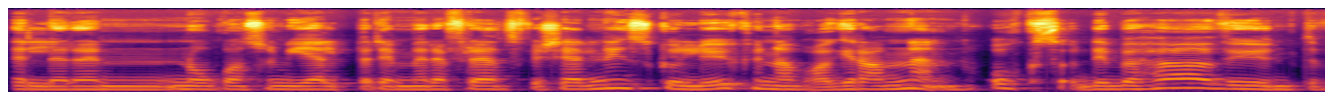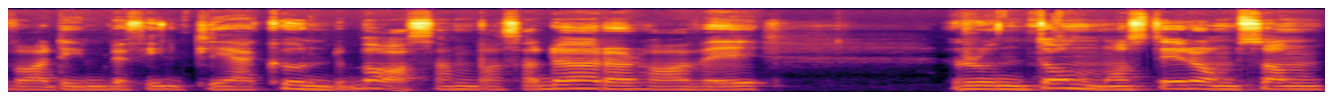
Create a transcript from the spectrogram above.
eller en, någon som hjälper dig med referensförsäljning skulle ju kunna vara grannen också. Det behöver ju inte vara din befintliga kundbas. Ambassadörer har vi runt om oss. Det är de som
